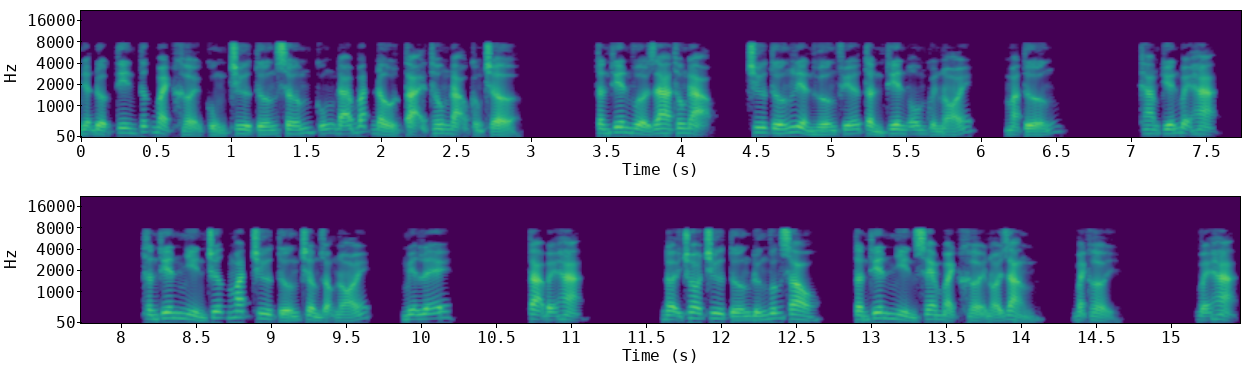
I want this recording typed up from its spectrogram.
nhận được tin tức bạch khởi cùng chư tướng sớm cũng đã bắt đầu tại thông đạo cổng chờ. Tần thiên vừa ra thông đạo, chư tướng liền hướng phía tần thiên ôm quyền nói mặt tướng, tham kiến bệ hạ. Tần thiên nhìn trước mắt chư tướng trầm giọng nói, miễn lễ. Tạ bệ hạ. Đợi cho chư tướng đứng vững sau, tần thiên nhìn xem bạch khởi nói rằng, bạch khởi, bệ hạ,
